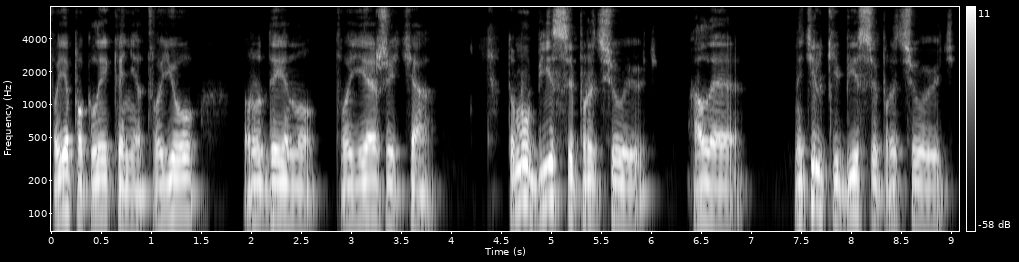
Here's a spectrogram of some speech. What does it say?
твоє покликання, твою родину, твоє життя. Тому біси працюють, але не тільки біси працюють,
